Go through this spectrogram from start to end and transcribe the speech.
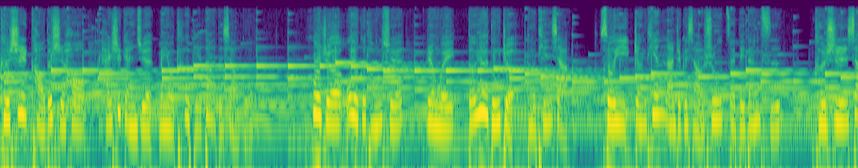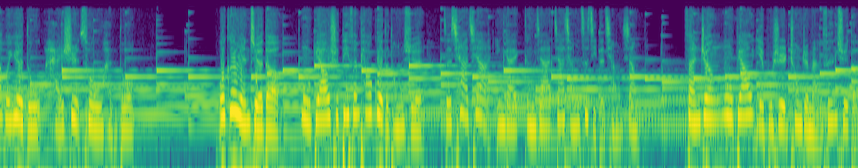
可是考的时候还是感觉没有特别大的效果。或者，我有个同学认为得阅读者得天下。所以整天拿着个小书在背单词，可是下回阅读还是错误很多。我个人觉得，目标是低分飘过的同学，则恰恰应该更加加强自己的强项。反正目标也不是冲着满分去的，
